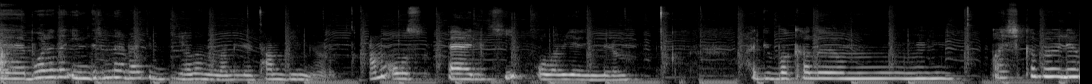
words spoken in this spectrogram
Ee, bu arada indirimler belki yalan olabilir. Tam bilmiyorum. Ama olsun. Belki olabilir indirim. Hadi bakalım. Başka böyle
